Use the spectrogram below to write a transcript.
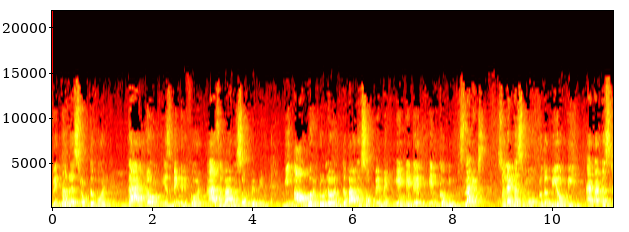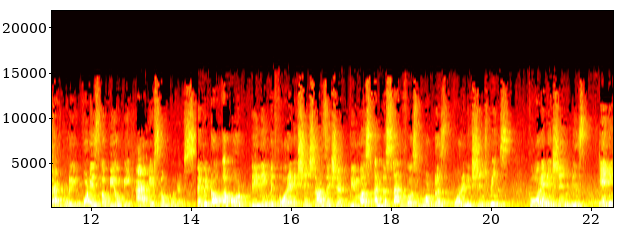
with the rest of the world that term is being referred as a balance of payment. We are going to learn the balance of payment in detail in coming slides. So let us move to the BOP and understand today what is a BOP and its components. When we talk about dealing with foreign exchange transaction, we must understand first what does foreign exchange means. Foreign exchange means any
